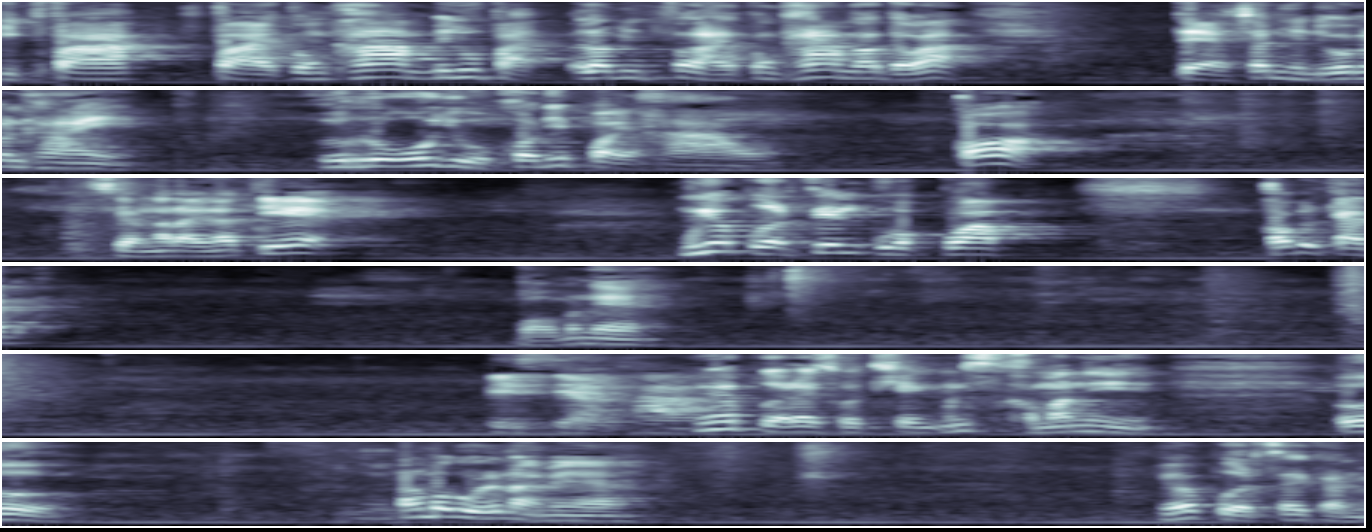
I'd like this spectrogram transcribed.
อีกฝ่ายฝ่ายตรงข้ามไม่รู้ฝ่ายเรามีฝ่ายตรงข้ามนะแต่ว่า แต่ฉันเห็นด้วยว่าเป็นใคร รู้อยู่คนที่ปล่อยข่าว ก็เสียงอะไรนะเจ๊มึงจะเปิดเสียงกูบอกกวับเขาเป็นการบอกมันแน่ ปิดเสียงค่ะมึงจะเปิดอะไรสดเคียงมันคำมันนี่ เออตั้งมาดูได้ไหนแม่ไม่ว่าเปิดใส่กันไหม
